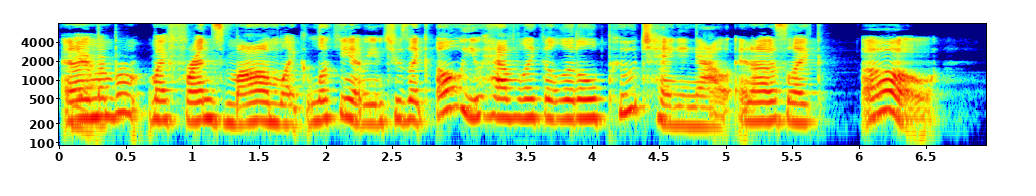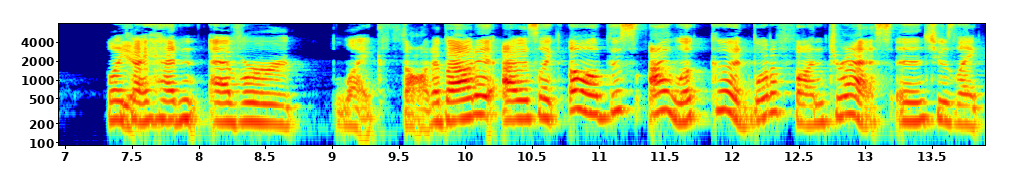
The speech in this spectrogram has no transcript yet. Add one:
And yeah. I remember my friend's mom like looking at me and she was like, "Oh, you have like a little pooch hanging out." And I was like, "Oh." Like yeah. I hadn't ever like thought about it. I was like, "Oh, this I look good. What a fun dress." And then she was like,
